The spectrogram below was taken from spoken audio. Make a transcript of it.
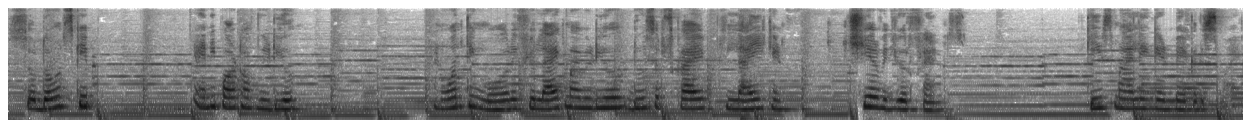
So don't skip any part of video. And one thing more, if you like my video, do subscribe, like and share with your friends. Keep smiling and make others smile.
